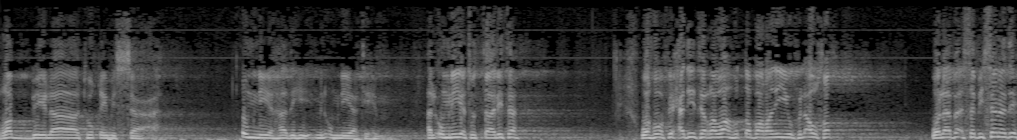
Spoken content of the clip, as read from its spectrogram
رب لا تقم الساعة. أمنية هذه من أمنياتهم. الأمنية الثالثة وهو في حديث رواه الطبراني في الأوسط ولا بأس بسنده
